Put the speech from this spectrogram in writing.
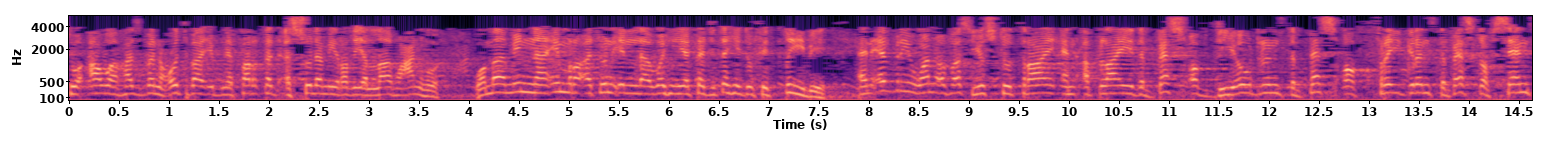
to our husband Utba ibn Farqad as-Sulami radiyallahu anhu. وَمَا مِنَّا إِمْرَأَةٌ إِلَّا وَهِيَ تَجْتَهِدُ فِي الطِّيبِ And every one of us used to try and apply the best of deodorants, the best of fragrance, the best of scent,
